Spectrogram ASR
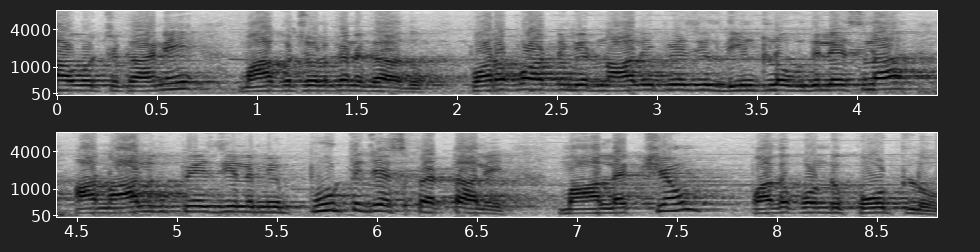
కావచ్చు కానీ మాకు చులకన కాదు. పొరపాటున మీరు నాలుగు పేజీలు దీంట్లో వదిలేసినా ఆ నాలుగు పేజీలు మేము పూర్తి చేసి పెట్టాలి. మా లక్ష్యం పదకొండు కోట్లు.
